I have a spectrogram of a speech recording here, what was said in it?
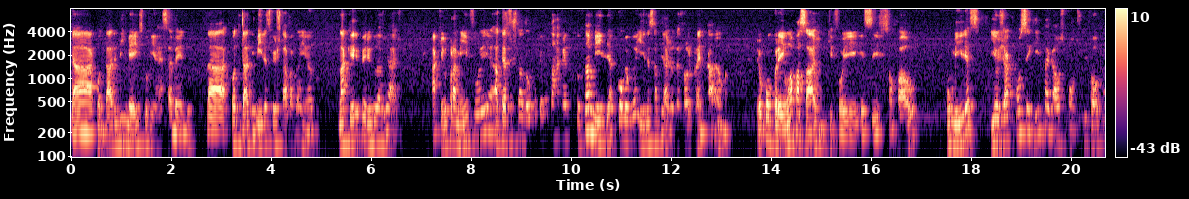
da quantidade de e-mails que eu vinha recebendo, da quantidade de milhas que eu estava ganhando naquele período da viagem. Aquilo para mim foi até assustador, porque eu não estava ganhando tanta milha como eu ganhei nessa viagem. Eu até falei para ele: caramba, eu comprei uma passagem, que foi Recife, São Paulo, com milhas, e eu já consegui pegar os pontos de volta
